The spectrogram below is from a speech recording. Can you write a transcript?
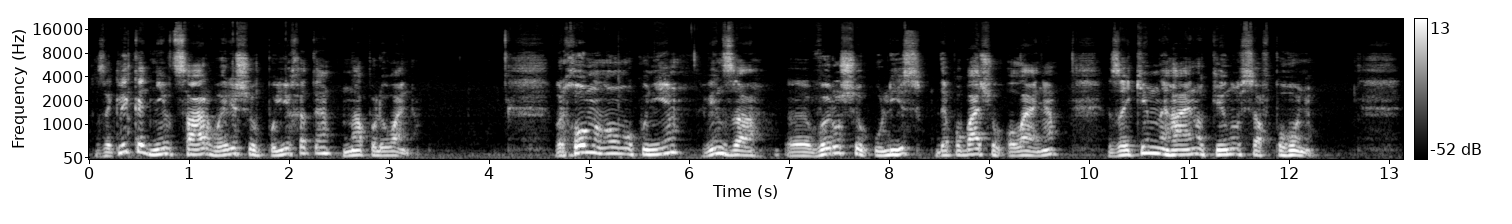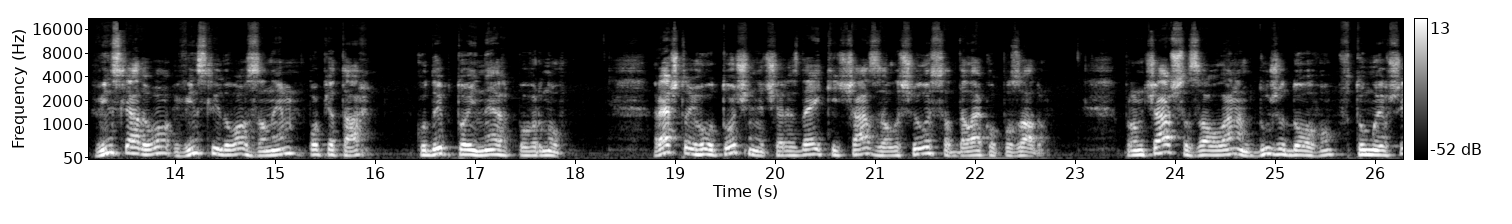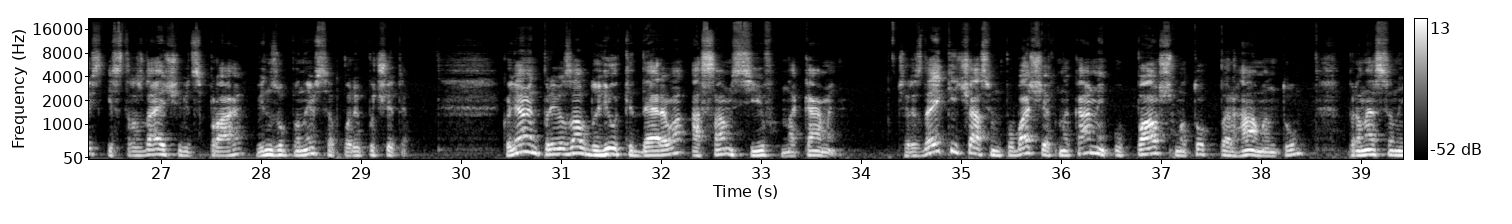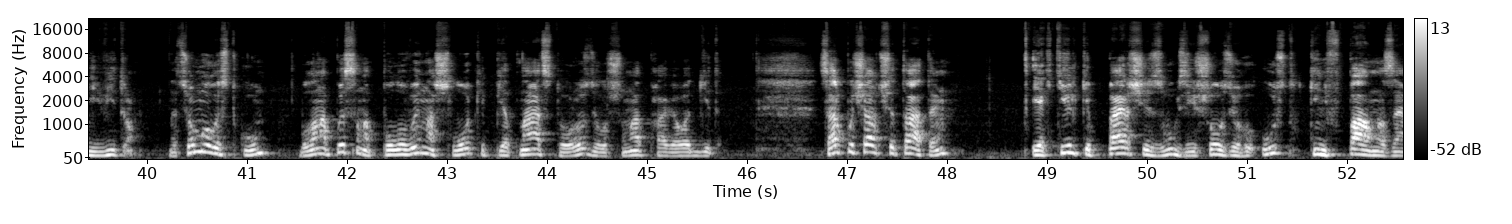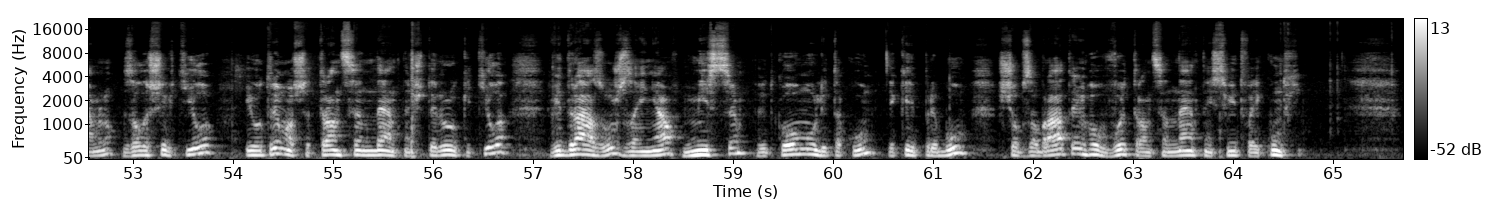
За кілька днів цар вирішив поїхати на полювання. Верхом новому коні він за, е, вирушив у ліс, де побачив оленя, за яким негайно кинувся в погоню. Він слідував, він слідував за ним по п'ятах, куди б той не повернув. Решта його оточення через деякий час залишилося далеко позаду. Промчавши за оленем дуже довго, втомившись і страждаючи від спраги, він зупинився перепочити. Коня він прив'язав до гілки дерева, а сам сів на камінь. Через деякий час він побачив, як на камінь упав шматок пергаменту, принесений вітром. На цьому листку була написана половина шлоки 15 розділу Шимат Бхагавадгіти. Цар почав читати, як тільки перший звук зійшов з його уст, кінь впав на землю, залишив тіло і, отримавши трансцендентне чотирируке тіло, відразу ж зайняв місце в рідковому літаку, який прибув, щоб забрати його в трансцендентний світ Вайкунтхі.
